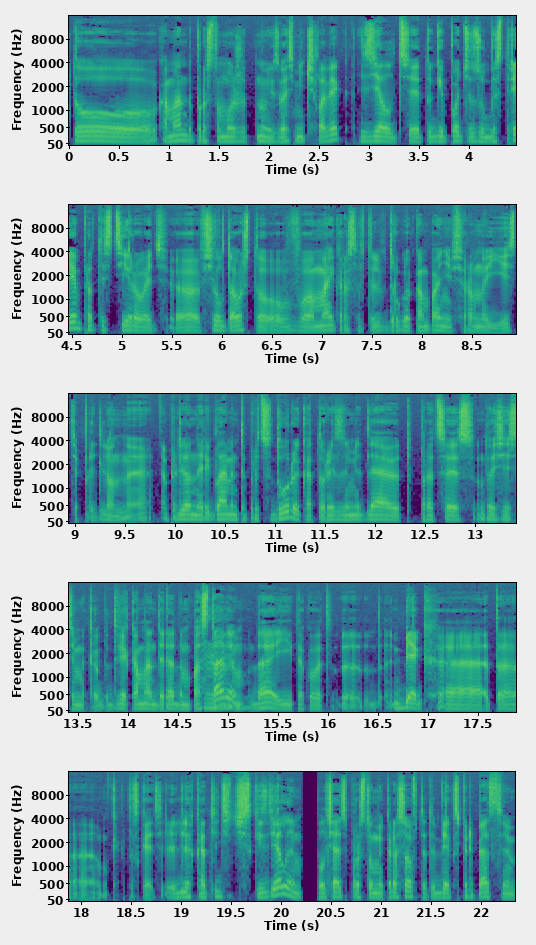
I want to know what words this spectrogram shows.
то команда просто может, ну, из восьми человек сделать эту гипотезу быстрее, протестировать, э, в силу того, что в Microsoft или в другой компании все равно есть определенные, определенные регламенты, процедуры, которые замедляют процесс. Ну, то есть, если мы как бы две команды рядом поставим, mm-hmm. да, и такой вот э, бег, э, это, как это сказать, легкоатлетически сделаем, получается просто у Microsoft это бег с препятствиями,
